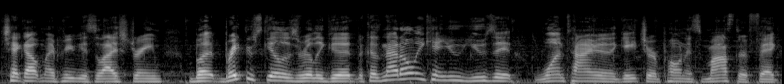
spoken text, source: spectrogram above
check out my previous live stream. But breakthrough skill is really good because not only can you use it one time to negate your opponent's monster effect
